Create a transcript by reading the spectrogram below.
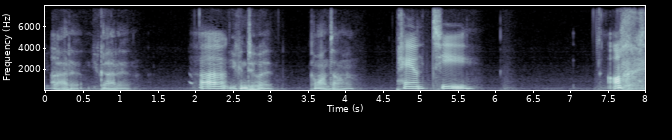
You got it. You got it. Uh, you can do it. Come on, Donna. panty. Oh.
